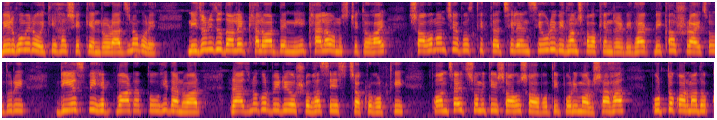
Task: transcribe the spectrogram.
বীরভূমের ঐতিহাসিক কেন্দ্র রাজনগরে। নিজ নিজ দলের খেলোয়াড়দের নিয়ে খেলা অনুষ্ঠিত হয়। সভামঞ্চে উপস্থিত ছিলেন সিউড়ি বিধানসভা কেন্দ্রের বিধায়ক Bikash Raychaudhuri, DSP headquarter Touhid Anwar, Rajnagar BDO Shovashis Chakraborty, panchayat সমিতির সহ সভাপতি পরিমল সাহা, পূর্ত কর্মাধ্যক্ষ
